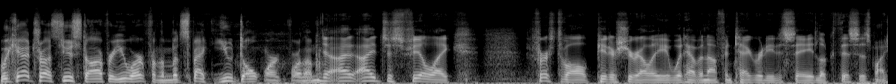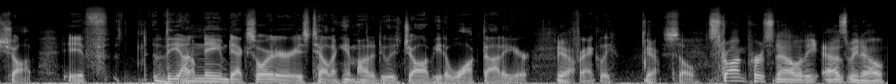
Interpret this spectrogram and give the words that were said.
we can't trust you, Stauffer, you work for them, but spec you don't work for them. Yeah, I, I just feel like First of all, Peter Chiarelli would have enough integrity to say, "Look, this is my shop." If the unnamed ex-Oiler is telling him how to do his job, he'd have walked out of here. Yeah. frankly. Yeah. So Strong personality, as we know,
